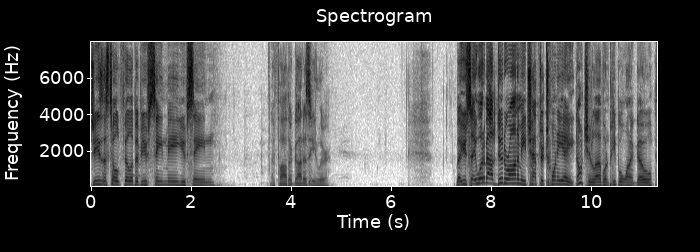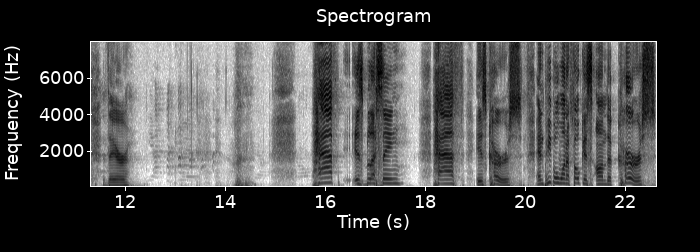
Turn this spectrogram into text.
Jesus told Philip, If you've seen me, you've seen the Father. God is healer. But you say, what about Deuteronomy chapter 28? Don't you love when people want to go there? half is blessing, half is curse. And people want to focus on the curse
